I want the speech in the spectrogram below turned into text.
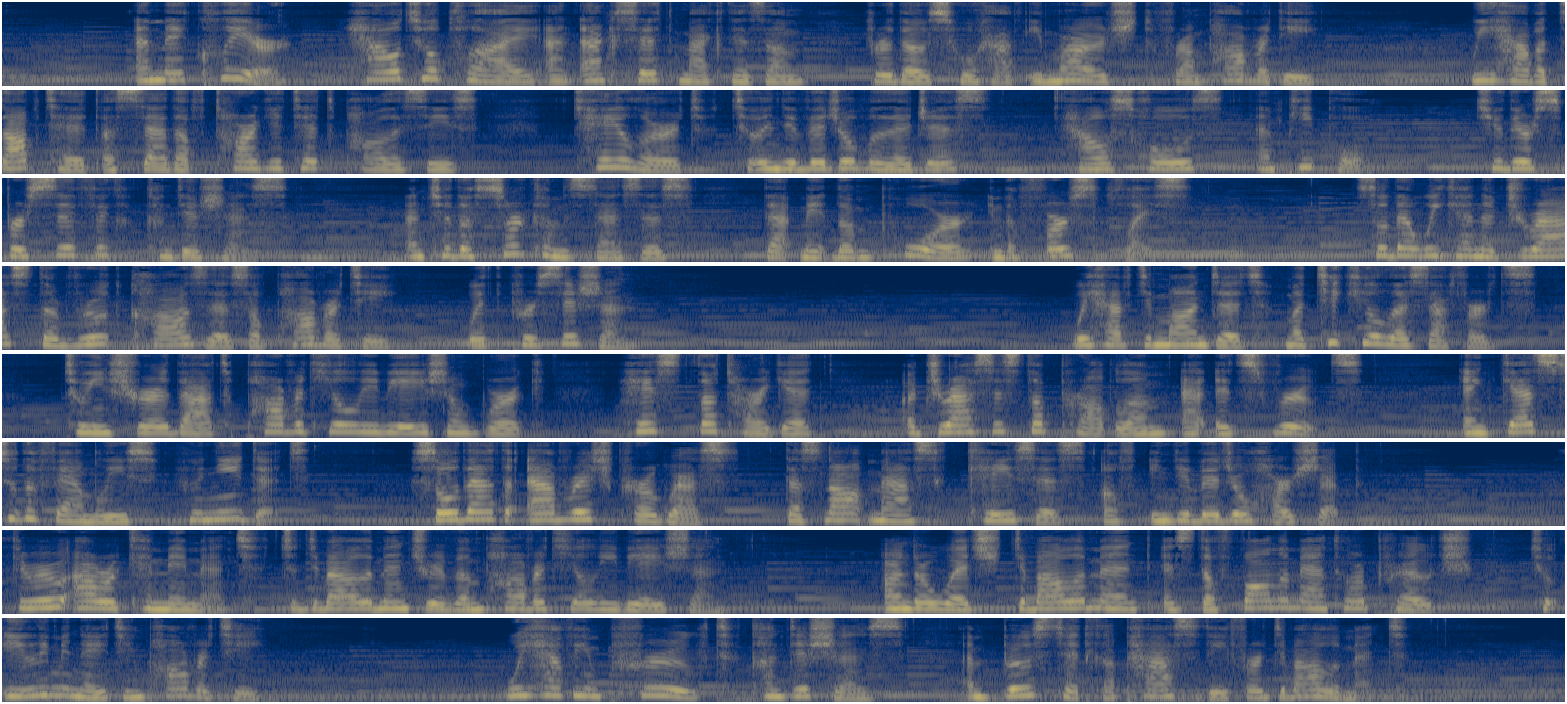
and make clear how to apply an exit mechanism for those who have emerged from poverty, we have adopted a set of targeted policies tailored to individual villages households, and people to their specific conditions and to the circumstances that made them poor in the first place, so that we can address the root causes of poverty with precision. We have demanded meticulous efforts to ensure that poverty alleviation work hits the target, addresses the problem at its roots, and gets to the families who need it, so that the average progress does not mask cases of individual hardship. Through our commitment to development driven poverty alleviation, under which development is the fundamental approach to eliminating poverty, we have improved conditions and boosted capacity for development,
